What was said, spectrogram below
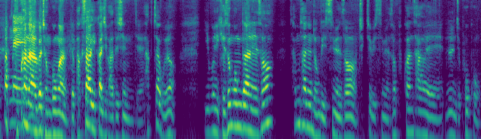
네. 북한학을 전공한 그 박사학위까지 받으신 이제 학자고요. 이분이 개성공단에서 3, 4년 정도 있으면서 직접 있으면서 북한 사회를 이제 보고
